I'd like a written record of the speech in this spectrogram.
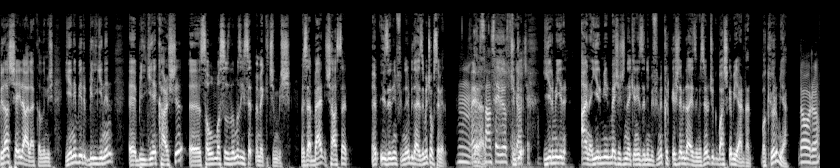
biraz şeyle alakalıymış. Yeni bir bilginin e, bilgiye karşı e, savunmasızlığımızı hissetmemek içinmiş. Mesela ben şahsen hep izlediğim filmleri bir daha izlemeyi çok severim. Hmm, evet Genelde. sen seviyorsun Çünkü gerçekten. 20 20 aynen 20 25 yaşındayken izlediğim bir filmi 40 yaşında bir daha seviyorum. Çünkü başka bir yerden bakıyorum ya. Doğru.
